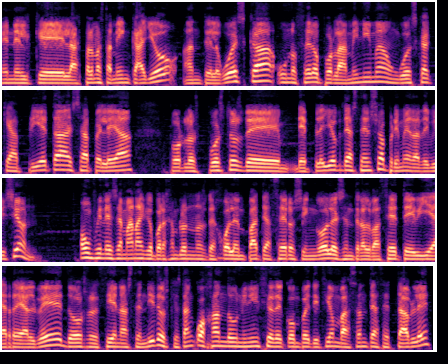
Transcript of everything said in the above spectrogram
en el que Las Palmas también cayó ante el Huesca, 1-0 por la mínima, un Huesca que aprieta esa pelea por los puestos de, de playoff de ascenso a Primera División. Un fin de semana que, por ejemplo, nos dejó el empate a cero sin goles entre Albacete y Villarreal B, dos recién ascendidos que están cuajando un inicio de competición bastante aceptable,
